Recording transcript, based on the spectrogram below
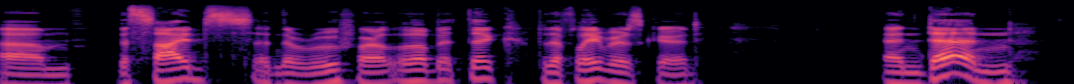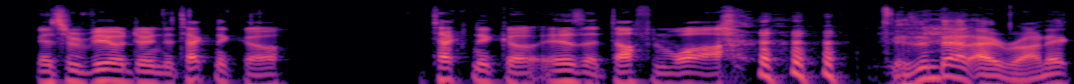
Um, the sides and the roof are a little bit thick, but the flavor is good. And then it's revealed during the technical. The technical is a dauphinoise. Isn't that ironic?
